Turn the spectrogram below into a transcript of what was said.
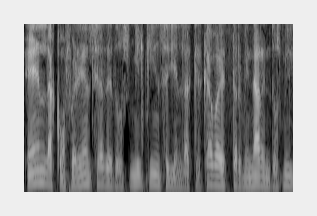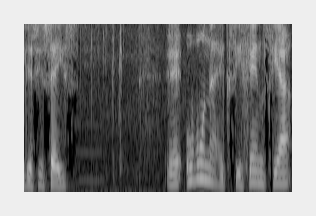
en la conferencia de 2015 y en la que acaba de terminar en 2016, eh, hubo una exigencia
